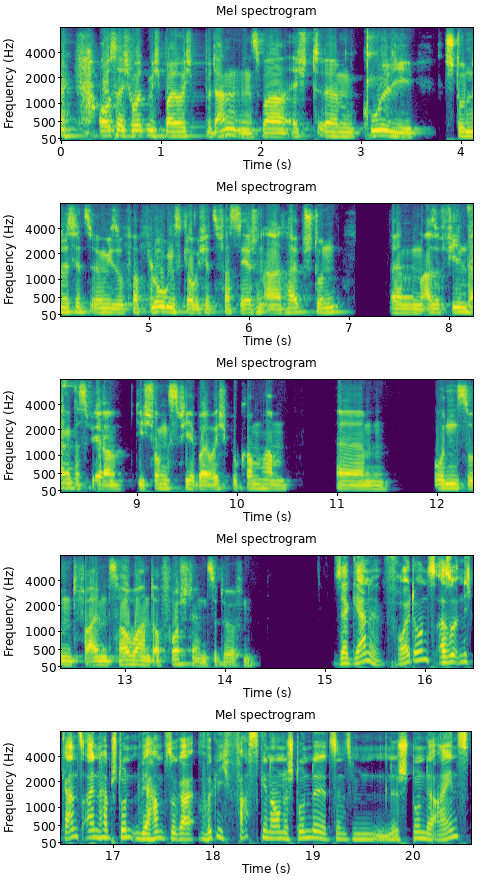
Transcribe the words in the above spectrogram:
außer ich wollte mich bei euch bedanken. Es war echt ähm, cool. Die Stunde ist jetzt irgendwie so verflogen, ist glaube ich jetzt fast eher schon anderthalb Stunden. Ähm, also vielen Dank, dass wir die Chance hier bei euch bekommen haben, ähm, uns und vor allem Zauberhand auch vorstellen zu dürfen. Sehr gerne, freut uns. Also nicht ganz eineinhalb Stunden, wir haben sogar wirklich fast genau eine Stunde, jetzt sind es eine Stunde eins.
